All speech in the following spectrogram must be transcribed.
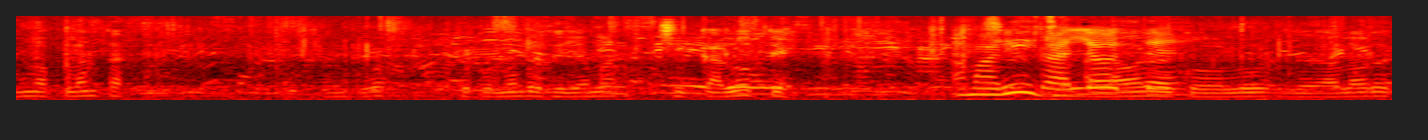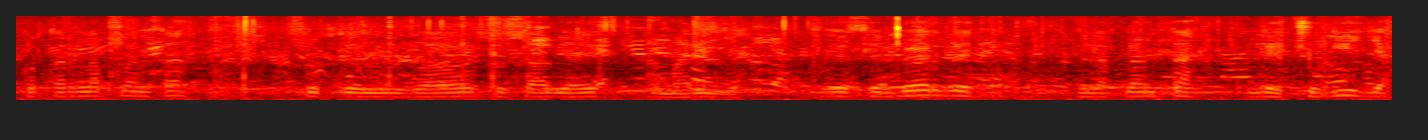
Una planta que por nombre se llama chicalote. A la, hora de, Chicalote. colo- de- a la hora de cortar la planta, su colorador, su savia es amarilla. Es el verde de la planta lechuguilla.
